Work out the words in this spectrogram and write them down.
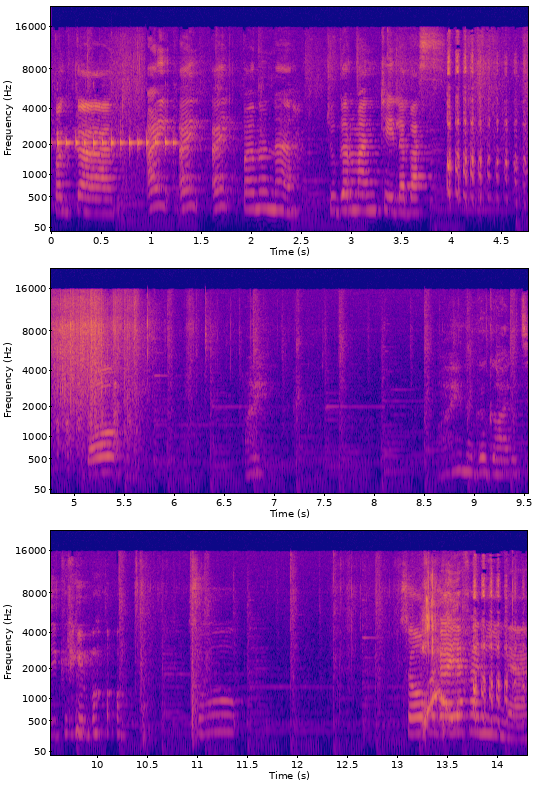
pagka... Ay, ay, ay, paano na? Sugar Manche, labas. So, ay. Ay, nagagalit si Cremo. So, so, kagaya kanina.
